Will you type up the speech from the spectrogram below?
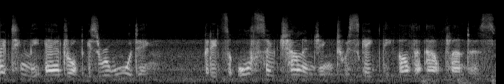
Collecting the airdrop is rewarding, but it's also challenging to escape the other Outlanders.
